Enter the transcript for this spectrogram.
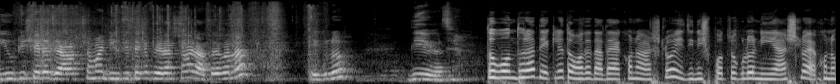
ডিউটি সেরে যাওয়ার সময় ডিউটি থেকে ফেরার সময় রাতের বেলা এগুলো দিয়ে গেছে। তো বন্ধুরা দেখলে তোমাদের দাদা এখন আসলো, এই জিনিসপত্রগুলো নিয়ে আসলো এখনও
